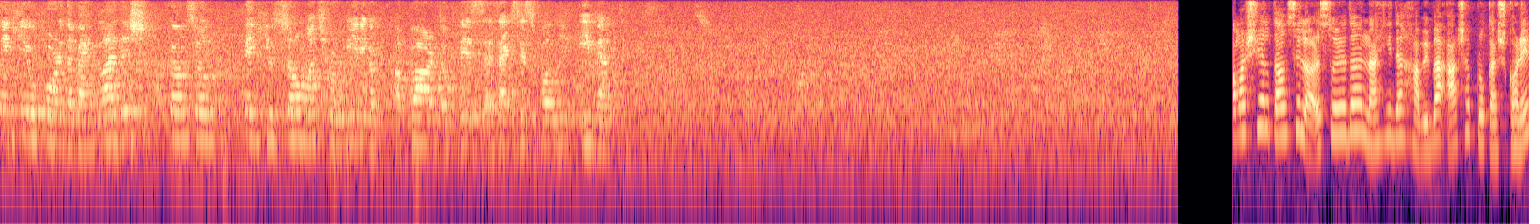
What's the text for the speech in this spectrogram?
Thank you for the Bangladesh Council. Thank you so much for being a, a part of this as successful event. Commercial councillor Syeda Nahida Habiba আশা প্রকাশ করেন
